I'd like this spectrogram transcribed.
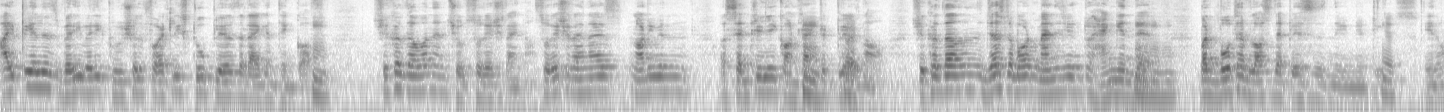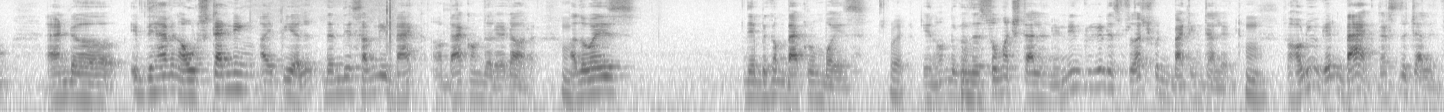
IPL is very very crucial for at least two players that I can think of. Hmm. Shikhar Dhawan and Suresh Raina. Suresh Raina is not even a centrally contracted Hmm, player right. now. Shikhar Dhawan is just about managing to hang in there. Mhm. But both have lost their places in the Indian team. Yes. You know, and uh, if they have an outstanding IPL, then they suddenly back uh, back on the radar. Hmm. Otherwise, they become backroom boys. Right. You know, because there's so much talent. Indian cricket is flush with batting talent. Hmm. So how do you get back? That's the challenge.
